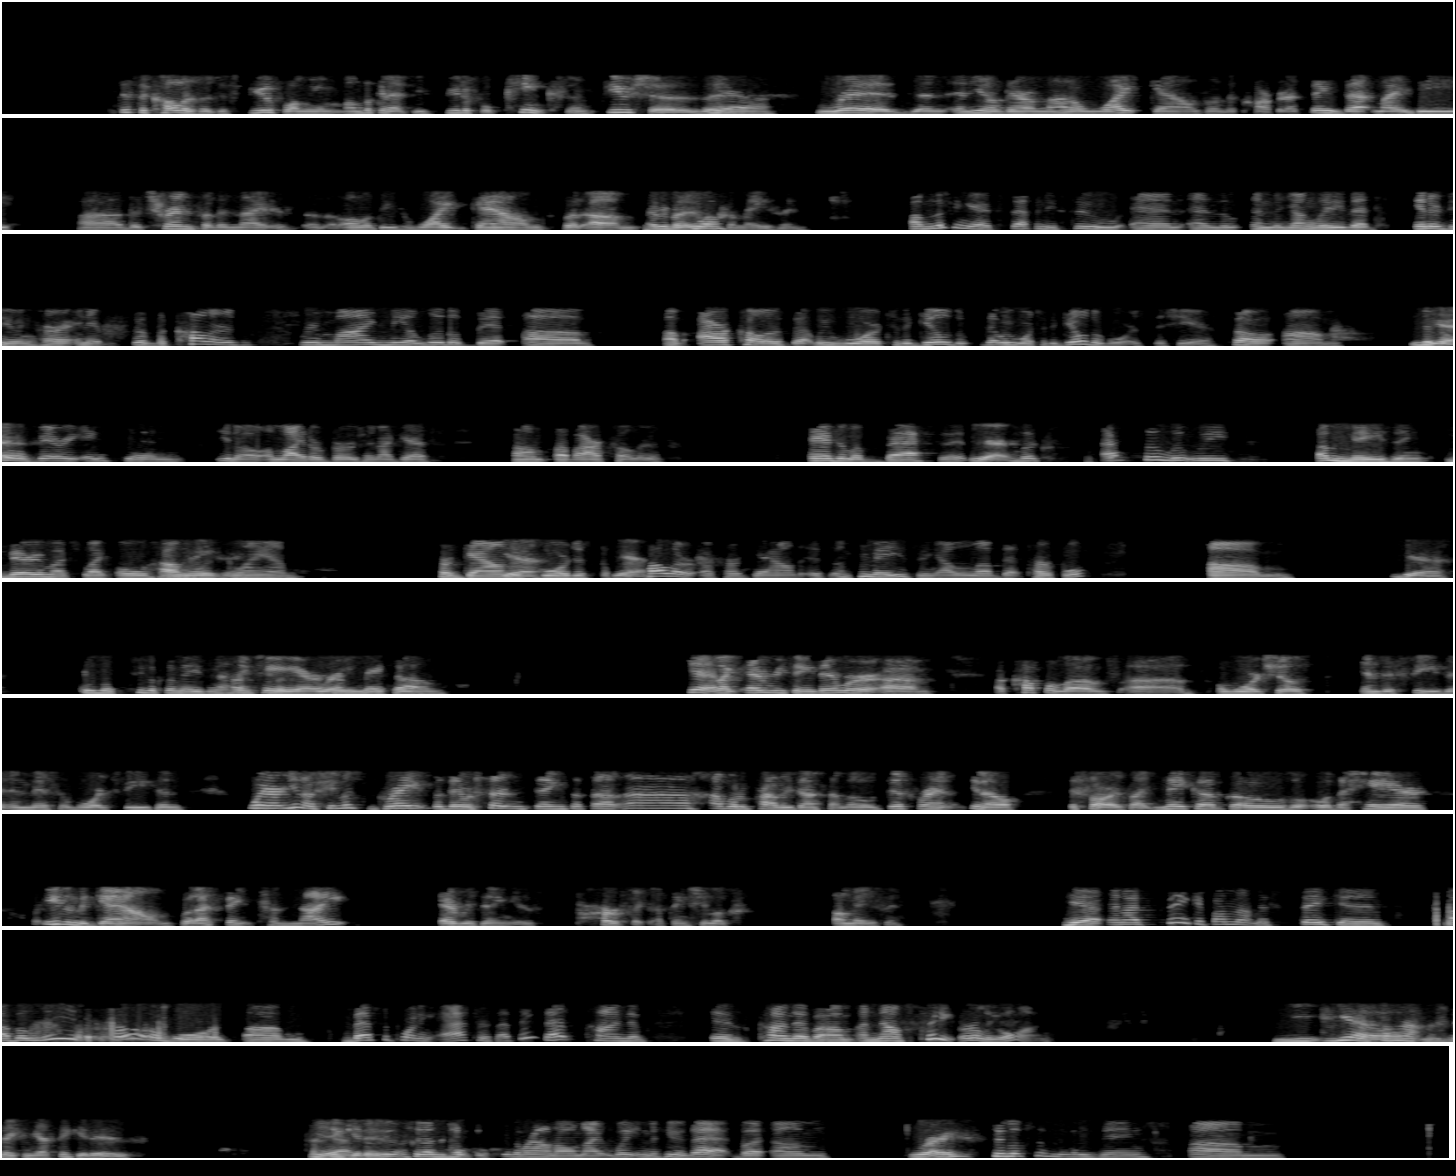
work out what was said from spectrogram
just the colors are just beautiful. I mean, I'm looking at these beautiful pinks and fuchsias and Yeah. reds, and and you know there are a lot of white gowns on the carpet. I think that might be uh the trend for the night is uh, all of these white gowns. But um everybody Well- looks amazing. I'm looking at Stephanie Hsu and and the, and the young lady that's interviewing her, and it the, the colors remind me a little bit of of our colors that we wore to the guild that we wore to the Guild Awards this year. So um, just a Yes. little variation, you know, a lighter version, I guess, um, of our colors. Angela Bassett Yes. looks absolutely amazing, very much like old Hollywood Amazing. glam. Her gown Yeah. is gorgeous. The Yeah. color of her gown is amazing. I love that purple. Um, Yeah. She looks she looks amazing. I Her think hair, her makeup. um, yeah, like everything. There were um, a couple of uh, award shows in this season, in this award season, where you know she looked great, but there were certain things I thought, ah, I would have probably done something a little different. You know, as far as like makeup goes, or, or the hair, or even the gown. But I think tonight everything is perfect. I think she looks amazing. Yeah, and I think if I'm not mistaken, I believe her award, um, Best Supporting Actress, I think that kind of is kind of um, announced pretty early on. Y- Yeah, if So- I'm not mistaken, I think it is. I yeah, think it so is. she doesn't have to sit around all night waiting to hear that. But um, Right. she looks amazing. Um,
